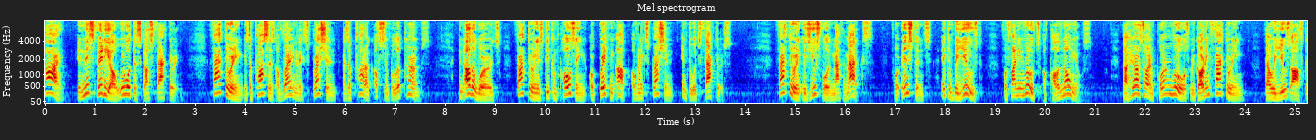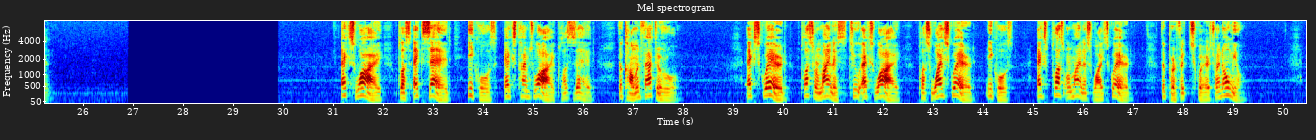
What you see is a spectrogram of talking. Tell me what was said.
Hi, in this video we will discuss factoring. Factoring is the process of writing an expression as a product of simpler terms. In other words, factoring is decomposing or breaking up of an expression into its factors. Factoring is useful in mathematics. For instance, it can be used for finding roots of polynomials. Now here are some important rules regarding factoring that we use often. Xy plus xz equals x times y plus z, the common factor rule. x squared plus or minus 2xy plus y squared equals x plus or minus y squared, the perfect square trinomial.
